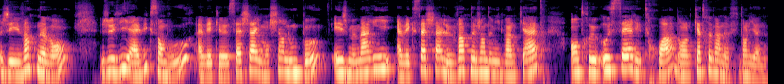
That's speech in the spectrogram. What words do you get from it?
j'ai 29 ans, je vis à Luxembourg avec euh, Sacha et mon chien Lumpo, et je me marie avec Sacha le 29 juin 2024 entre Auxerre et Troyes dans le 89, dans Lyon.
